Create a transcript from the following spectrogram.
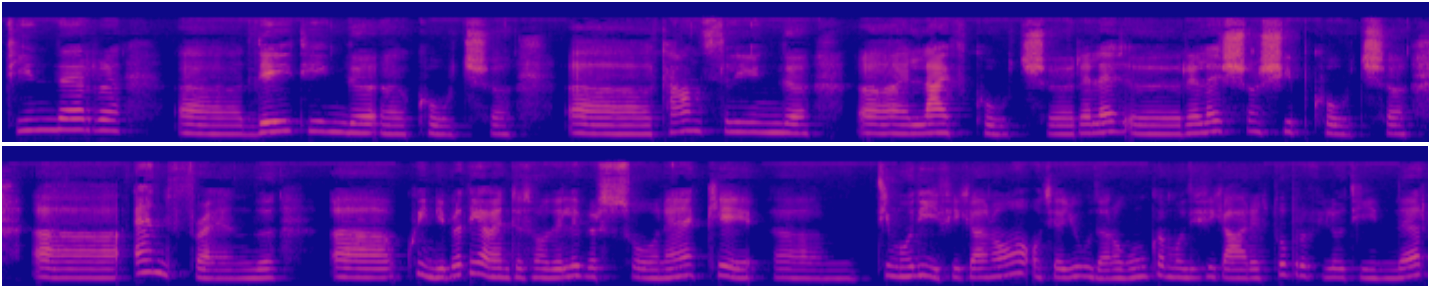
Tinder uh, dating uh, coach uh, counseling uh, life coach, rela- uh, relationship coach and friend. quindi praticamente sono delle persone che um, ti modificano o ti aiutano comunque a modificare il tuo profilo Tinder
